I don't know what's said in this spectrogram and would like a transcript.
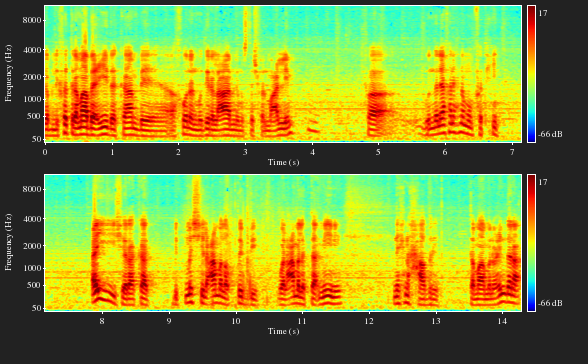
قبل فترة ما بعيدة كان بأخونا المدير العام لمستشفى المعلم. فقلنا له يا أخي نحن منفتحين. أي شراكات بتمشي العمل الطبي والعمل التأميني نحن حاضرين تماما. وعندنا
